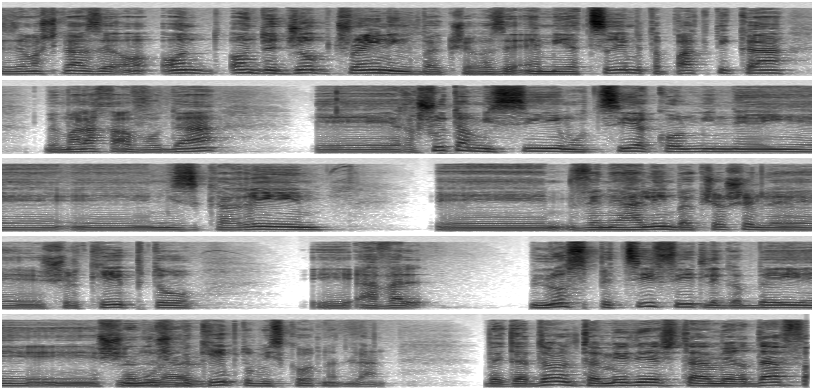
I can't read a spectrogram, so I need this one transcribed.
זה מה שנקרא, זה on, on the job training בהקשר הזה, הם מייצרים את הפרקטיקה במהלך העבודה. אה, רשות המיסים הוציאה כל מיני אה, אה, מזכרים ונהלים בהקשר של, של קריפטו, אבל לא ספציפית לגבי שימוש נדל"ן. בקריפטו בעסקאות נדל"ן. בגדול, תמיד יש את המרדף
